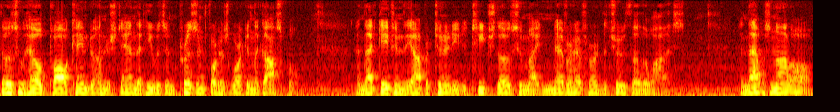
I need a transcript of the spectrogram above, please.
those who held Paul came to understand that he was in prison for his work in the gospel, and that gave him the opportunity to teach those who might never have heard the truth otherwise. And that was not all.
